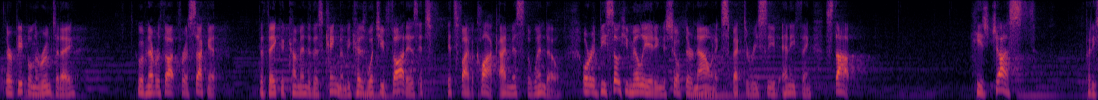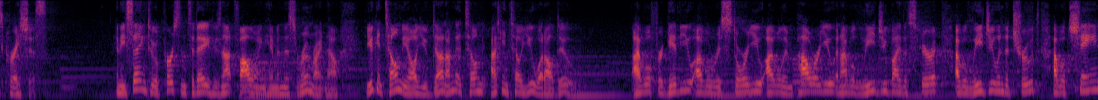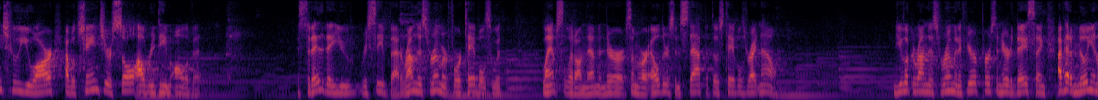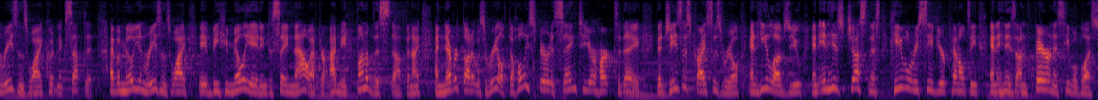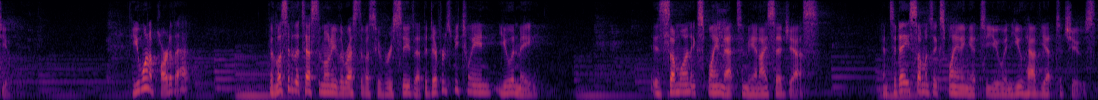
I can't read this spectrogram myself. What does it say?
There are people in the room today who have never thought for a second that they could come into this kingdom because what you've thought is it's, it's five o'clock, I missed the window. Or it'd be so humiliating to show up there now and expect to receive anything. Stop. He's just, but he's gracious. And he's saying to a person today who's not following him in this room right now, you can tell me all you've done. I'm going to tell me, I can tell you what I'll do. I will forgive you, I will restore you, I will empower you, and I will lead you by the Spirit. I will lead you into truth. I will change who you are. I will change your soul. I'll redeem all of it. it. Is today the day you receive that? Around this room are four tables with lamps lit on them, and there are some of our elders and staff at those tables right now. You look around this room, and if you're a person here today saying, I've had a million reasons why I couldn't accept it, I have a million reasons why it'd be humiliating to say now after I made fun of this stuff and I, I never thought it was real. If the Holy Spirit is saying to your heart today that Jesus Christ is real and He loves you, and in His justness, He will receive your penalty, and in His unfairness, He will bless you. If you want a part of that, then listen to the testimony of the rest of us who've received that. The difference between you and me is someone explained that to me, and I said yes. And today, someone's explaining it to you, and you have yet to choose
